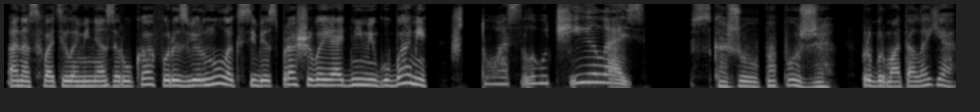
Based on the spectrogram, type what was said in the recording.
Она схватила меня за рукав и развернула к себе, спрашивая одними губами, «Что случилось?» «Скажу попозже», — пробормотала я.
